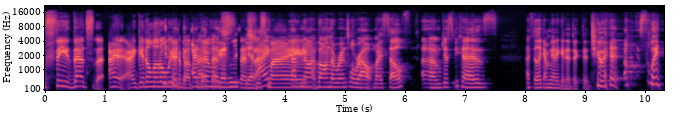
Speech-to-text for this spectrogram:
See, that's I, I get a little weird about I that. definitely that's, that's just I my I've not gone the rental route myself, um, just because I feel like I'm gonna get addicted to it, honestly.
